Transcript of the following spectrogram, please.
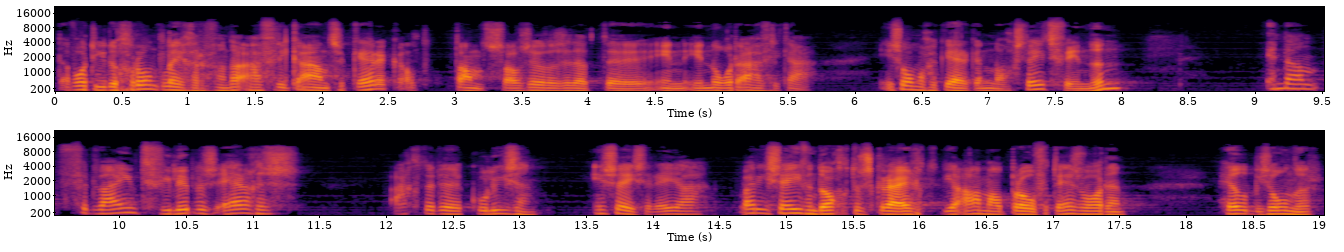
dan wordt hij de grondlegger van de Afrikaanse kerk. Althans, zo zullen ze dat uh, in, in Noord-Afrika in sommige kerken nog steeds vinden. En dan verdwijnt Filippus ergens achter de coulissen in Caesarea, waar hij zeven dochters krijgt, die allemaal profetes worden. Heel bijzonder.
